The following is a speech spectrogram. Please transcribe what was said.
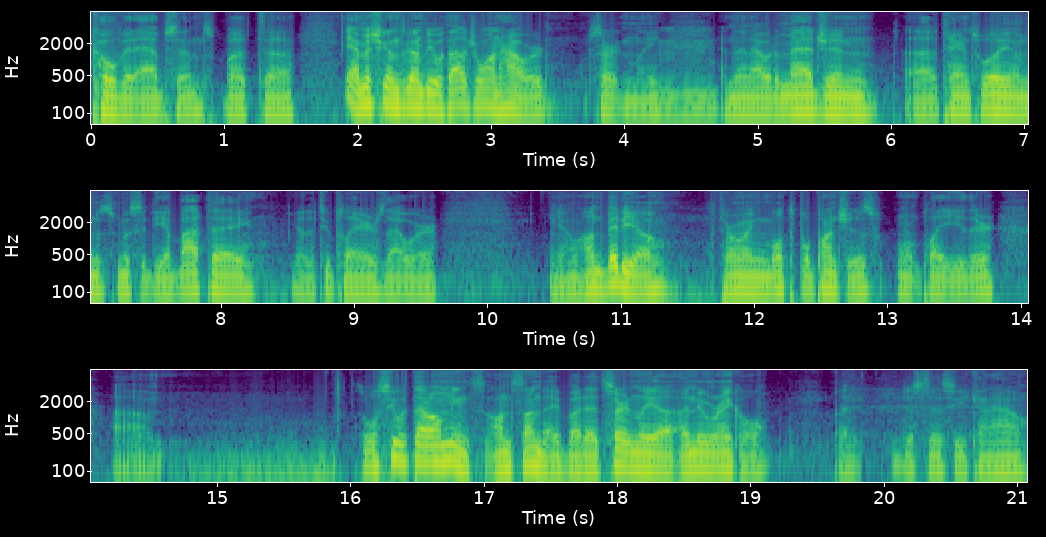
COVID absence. But uh, yeah, Michigan's going to be without Juwan Howard certainly. Mm-hmm. And then I would imagine uh, Terrance Williams, Moussa Diabaté, you know, the two players that were, you know, on video throwing multiple punches won't play either. Um, we'll see what that all means on Sunday, but it's certainly a, a new wrinkle. But just to see kind of how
